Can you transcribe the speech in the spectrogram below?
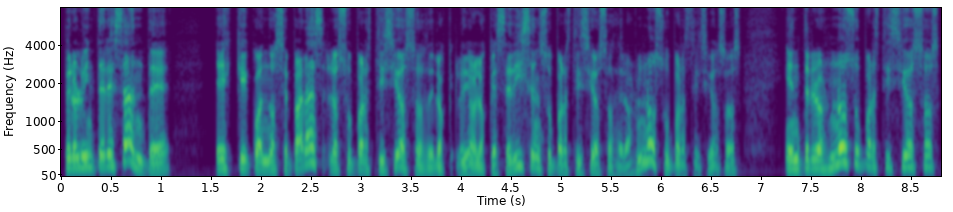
pero lo interesante es que cuando separás los supersticiosos, de los, que- digo, los que se dicen supersticiosos de los no supersticiosos, entre los no supersticiosos,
